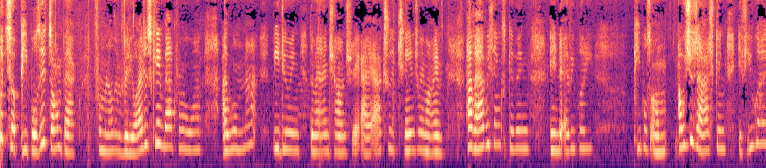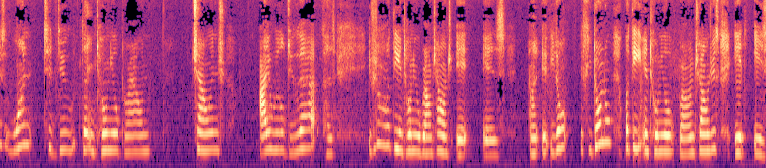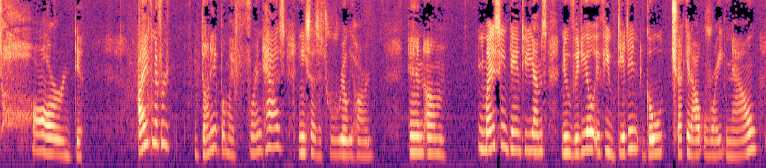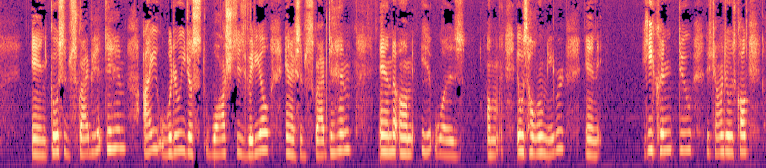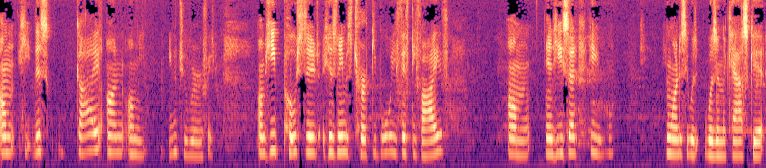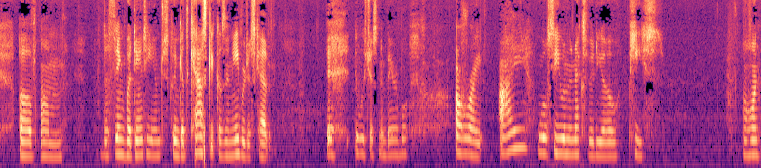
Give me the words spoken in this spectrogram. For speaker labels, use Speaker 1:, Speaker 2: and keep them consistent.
Speaker 1: What's up, peoples? It's on back from another video. I just came back from a walk. I will not be doing the Madden Challenge today. I actually changed my mind. Have a happy Thanksgiving, and everybody, peoples. Um, I was just asking if you guys want to do the Antonio Brown challenge. I will do that because if you don't know what the Antonio Brown challenge it is, uh, it, you don't if you don't know what the Antonio Brown challenge is, it is hard. I've never done it, but my friend has, and he says it's really hard. And um, you might have seen Dan TDM's new video. If you didn't, go check it out right now. And go subscribe to him. I literally just watched his video and I subscribed to him. And um, it was um, it was Hello Neighbor, and he couldn't do this challenge. It was called um, he this guy on um YouTube or Facebook. Um, he posted his name is Turkey Boy fifty five. Um, and he said he he wanted to see what was in the casket of um the thing, but Dan TDM just couldn't get the casket because the neighbor just kept. It, it was just unbearable. Alright, I will see you in the next video. Peace. On.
